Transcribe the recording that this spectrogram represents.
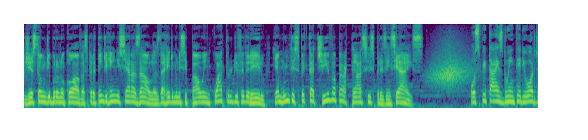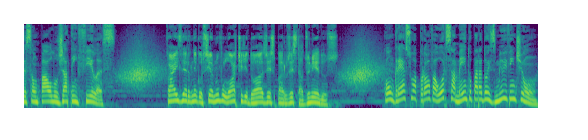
Gestão de Bruno Covas pretende reiniciar as aulas da rede municipal em 4 de fevereiro e há muita expectativa para classes presenciais. Hospitais do interior de São Paulo já têm filas. Pfizer negocia novo lote de doses para os Estados Unidos. Congresso aprova orçamento para 2021.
